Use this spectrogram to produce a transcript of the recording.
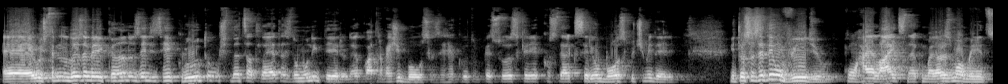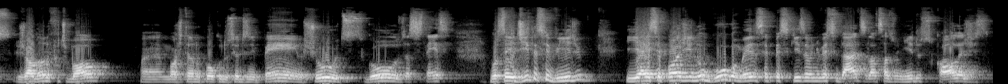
é, os treinadores americanos eles recrutam estudantes atletas do mundo inteiro, né, através de bolsas. Eles recrutam pessoas que ele considera que seriam boas para o time dele. Então, se você tem um vídeo com highlights, né, com melhores momentos jogando futebol, é, mostrando um pouco do seu desempenho, chutes, gols, assistência. Você edita esse vídeo e aí você pode ir no Google mesmo, você pesquisa universidades lá dos Estados Unidos, colleges,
